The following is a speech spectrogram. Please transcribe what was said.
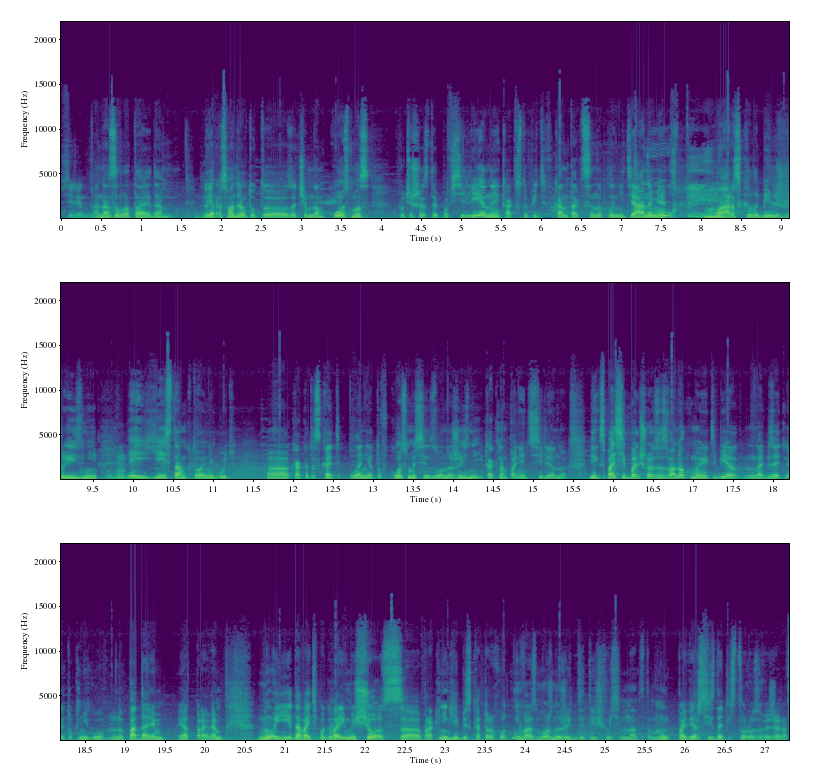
Вселенной. Она золотая, да. Я посмотрел тут, э, зачем нам космос, путешествие по Вселенной, как вступить в контакт с инопланетянами, Ух ты! Марс, колыбель жизни. Мгм. Эй, есть там кто-нибудь? э, как это сказать, планету в космосе, зона жизни и как нам понять Вселенную. Вик, спасибо большое за звонок. Мы тебе обязательно эту книгу подарим и отправим. Ну и давайте поговорим еще с, э, про книги, без которых вот невозможно жить в 2018. Ну, по версии издательства «Розовый жираф».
